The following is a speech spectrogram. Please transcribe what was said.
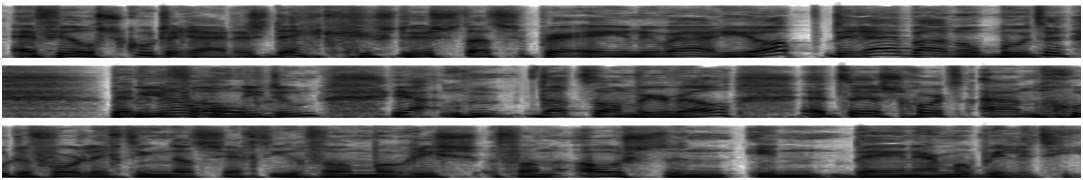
En veel scooterrijders denken dus dat ze per 1 januari hop, de rijbaan op moeten. Moet je vooral op. niet doen. Ja, dat dan weer wel. Het eh, schort aan goede voorlichting, dat zegt in ieder geval Maurice van Oosten in BNR Mobility.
